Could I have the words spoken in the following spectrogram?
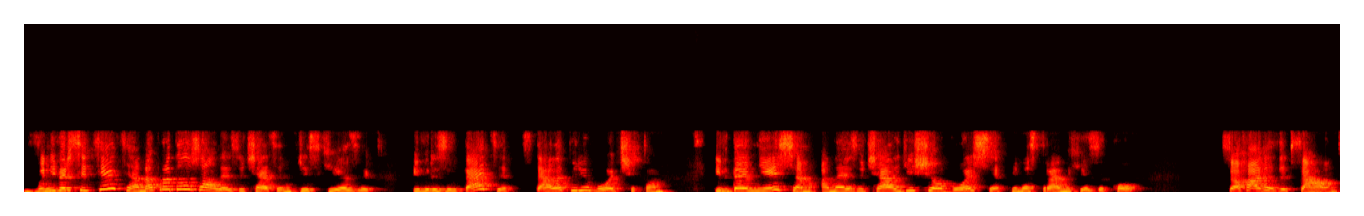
В университете она продолжала изучать английский язык и в результате стала переводчиком. И в дальнейшем она изучала еще больше иностранных языков. So how does it sound?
